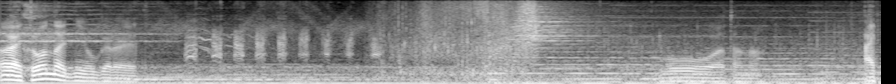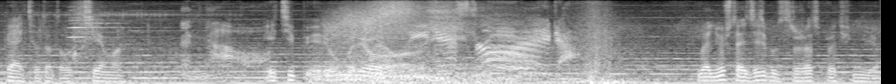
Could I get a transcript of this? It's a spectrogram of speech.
А, это он над ней угорает. Опять вот эта вот тема. И теперь умрет. Неужто я здесь буду сражаться против нее?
